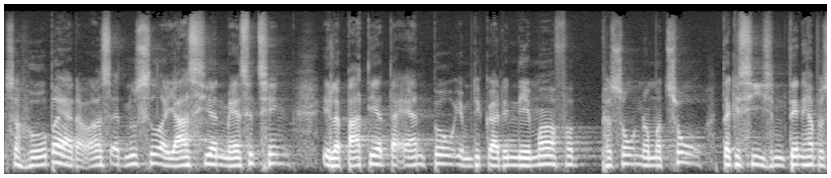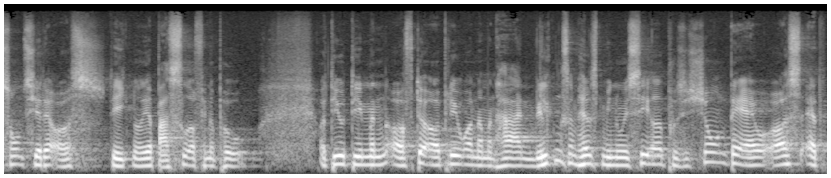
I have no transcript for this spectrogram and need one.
så håber jeg da også, at nu sidder jeg og siger en masse ting, eller bare det, at der er en bog, jamen det gør det nemmere for person nummer to, der kan sige, som den her person siger det også. Det er ikke noget, jeg bare sidder og finder på. Og det er jo det, man ofte oplever, når man har en hvilken som helst minoriseret position. Det er jo også, at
